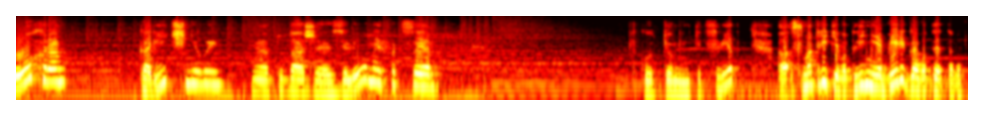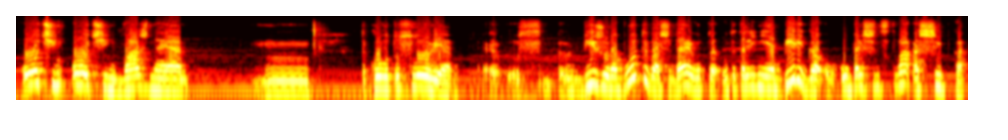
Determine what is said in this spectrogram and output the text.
Охра, коричневый, э, туда же зеленый ФЦ, такой вот темненький цвет. А, смотрите, вот линия берега, вот это вот очень-очень важное такое вот условие вижу работы ваши, да, и вот, вот эта линия берега у большинства ошибка.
